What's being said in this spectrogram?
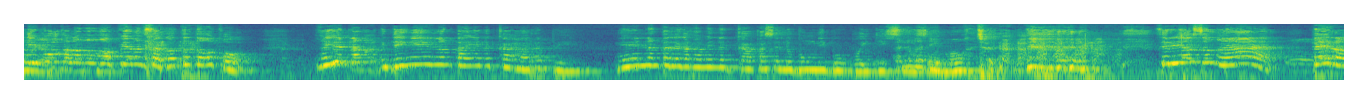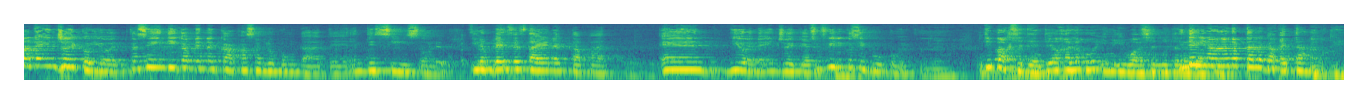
hindi po ako lang ang kopya ng sagot. Totoo po. Ngayon lang, hindi ngayon lang tayo nagkaharap eh. Ngayon lang talaga kami nagkakasalubong ni Buboy this Ano ba season. mo? Seryoso nga! Pero na-enjoy ko yun. Kasi hindi kami nagkakasalubong dati. And this season, ilang beses tayo nagtapat. And yun, na-enjoy ko yun. So feeling ko si Buboy. Hindi ba aksidente? Akala ko iniiwasan mo talaga. Hindi, hinahanap talaga kita. Okay.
